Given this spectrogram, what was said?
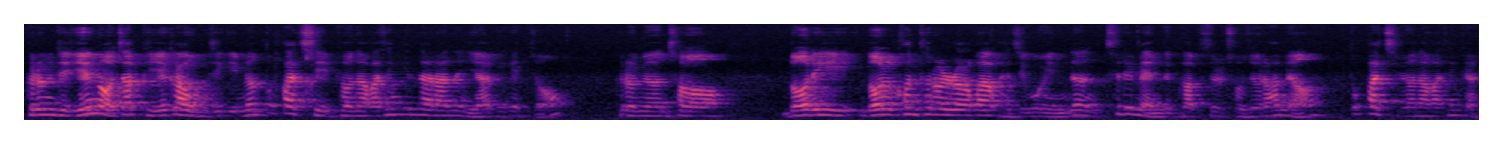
그럼 이제 얘는 어차피 얘가 움직이면 똑같이 변화가 생긴다라는 이야기겠죠. 그러면 저 null이 null 컨트롤러가 가지고 있는 trim end 값을 조절하면 똑같이 변화가 생겨요.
